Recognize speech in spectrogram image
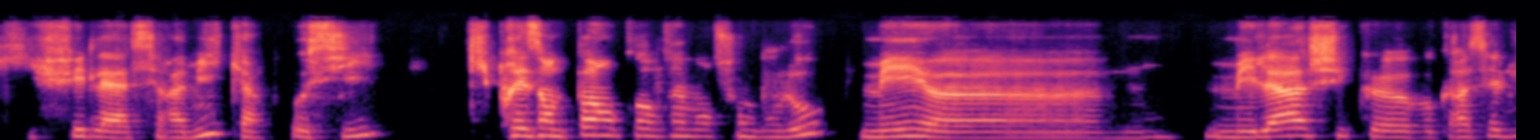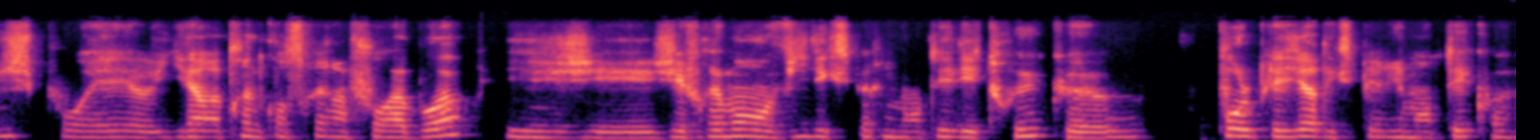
qui fait de la céramique aussi, qui présente pas encore vraiment son boulot, mais euh, mais là, je sais que grâce à lui, je pourrais. il est en train de construire un four à bois et j'ai, j'ai vraiment envie d'expérimenter des trucs pour le plaisir d'expérimenter quoi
